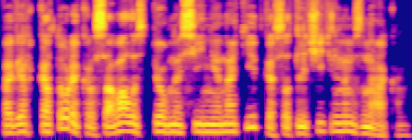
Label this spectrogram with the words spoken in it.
поверх которой красовалась темно-синяя накидка с отличительным знаком.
